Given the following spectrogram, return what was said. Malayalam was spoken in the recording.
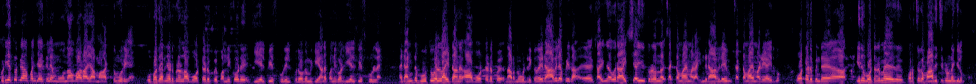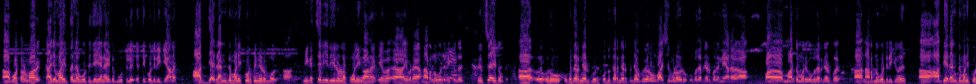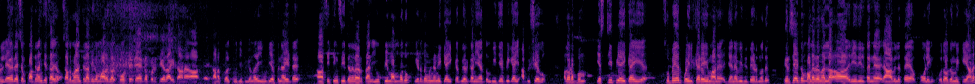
കുടിയത്തൂർ ഗ്രാമപഞ്ചായത്തിലെ മൂന്നാം വാർഡായ മാട്ടുമുറി ഉപതെരഞ്ഞെടുപ്പിനുള്ള വോട്ടെടുപ്പ് പന്നിക്കോട് ജി എൽ പി സ്കൂളിൽ പുരോഗമിക്കുകയാണ്. പന്നിക്കോട് ജി എൽ പി സ്കൂളിലെ രണ്ട് ബൂത്തുകളിലായിട്ടാണ് ആ വോട്ടെടുപ്പ് നടന്നുകൊണ്ടിരിക്കുന്നത്. രാവിലെ പെയ്ത കഴിഞ്ഞ ഒരാഴ്ചയായി തുടർന്ന് ശക്തമായ മഴ. ഇന്ന് രാവിലെയും ശക്തമായ മഴയായിരുന്നു. വോട്ടെടുപ്പിന്റെ ഇത് വോട്ടർമാരെ കുറച്ചൊക്കെ ബാധിച്ചിട്ടുണ്ടെങ്കിലും വോട്ടർമാർ കാര്യമായി തന്നെ വോട്ട് ചെയ്യാനായിട്ട് ബൂത്തിൽ എത്തിക്കൊണ്ടിരിക്കുകയാണ്. ആദ്യ രണ്ട് മണിക്കൂർ പിന്നിടുമ്പോൾ മികച്ച രീതിയിലുള്ള പോളിംഗ് ആണ് ഇവിടെ നടന്നുകൊണ്ടിരിക്കുന്നത്. തീർച്ചയായിട്ടും ഒരു ഉപതെരഞ്ഞെടുപ്പ് ഒരു പൊതു തെരഞ്ഞെടുപ്പിന്റെ വേറും വാശിയുമുള്ള ഒരു ഉപതെരഞ്ഞെടുപ്പ് തന്നെയാണ് മാട്ടുമുറി ഉപതെരഞ്ഞെടുപ്പ് നടന്നുകൊണ്ടിരിക്കുന്നത്. ആദ്യ രണ്ട് മണിക്കൂറിൽ ഏകദേശം പതിനഞ്ച് ശത- ശതമാനത്തിലധികം ആളുകൾ വോട്ട് രേഖപ്പെടുത്തിയതായിട്ടാണ് കണക്കുകൾ സൂചിപ്പിക്കുന്നത്. യു ഡി എഫിനായിട്ട് സിറ്റിംഗ് സീറ്റ് നിലനിർത്താൻ യു പി മമ്മദും ഇടതുമുന്നണിക്കായി കബീർ കണിയാത്തും ബി ജെ പിക്കായി അഭിഷേകും. അതോടൊപ്പം എസ് ടി പി ഐക്കായി സുബൈർ പൊയിൽക്കരയുമാണ് ജനവിധി തേടുന്നത്. തീർച്ചയായിട്ടും വളരെ നല്ല രീതിയിൽ തന്നെ രാവിലത്തെ പോളിംഗ് പുരോഗമിക്കുകയാണ്.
